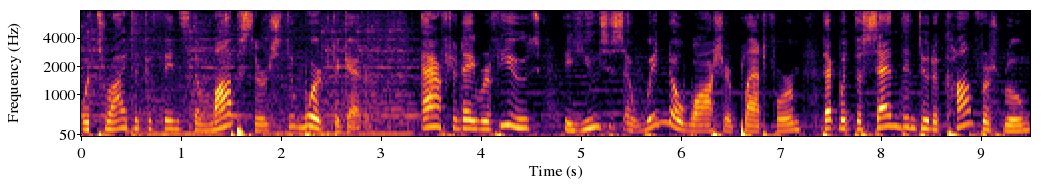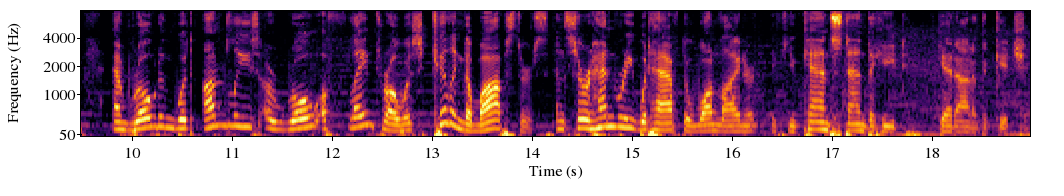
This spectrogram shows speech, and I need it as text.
would try to convince the mobsters to work together. After they refuse, he uses a window washer platform that would descend into the conference room and Rodin would unleash a row of flamethrowers killing the mobsters. And Sir Henry would have the one-liner, if you can't stand the heat, get out of the kitchen.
